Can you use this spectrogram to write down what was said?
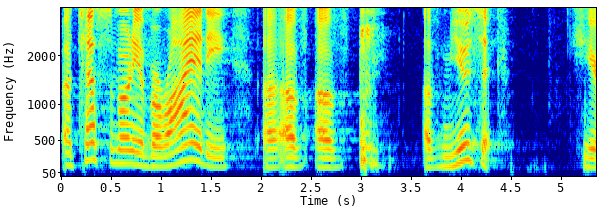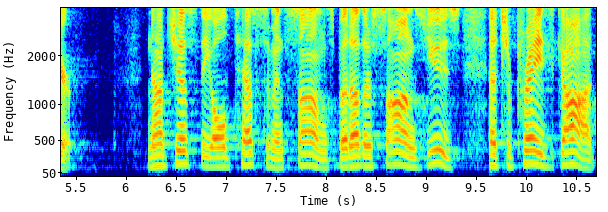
a testimony, a variety uh, of, of, of music here. Not just the Old Testament psalms, but other songs used uh, to praise God.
